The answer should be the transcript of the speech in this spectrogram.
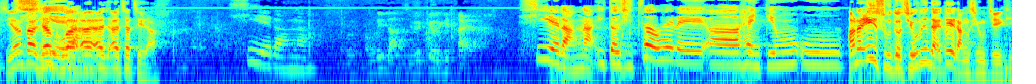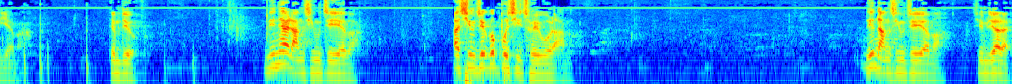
只样大峡谷爱爱爱爱遮济人。四个人啊。四个人啦，伊就是做迄、个呃现场有。安尼意思就是恁内底人伤济去啊嘛，对不对？恁遐人伤济啊嘛，啊伤济佫不是找无人，恁人伤济啊嘛，是毋是咧？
